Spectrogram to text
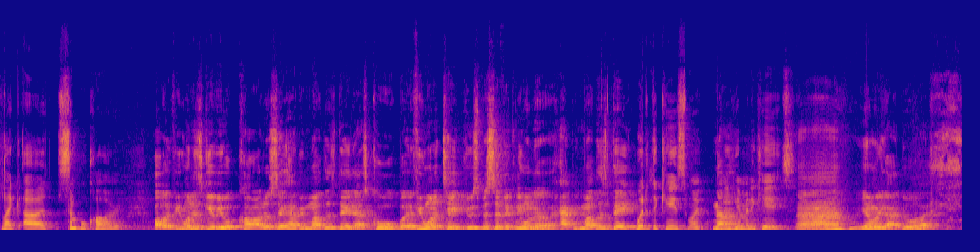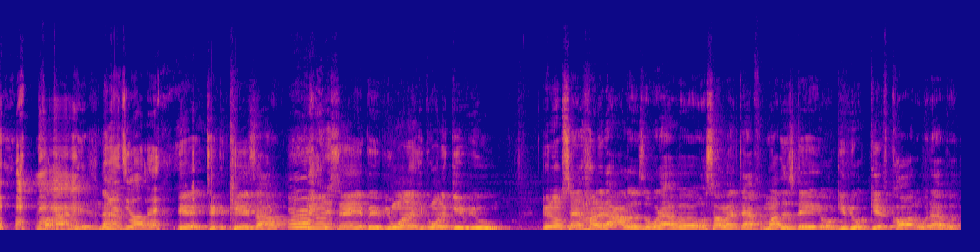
Like a simple card. Oh, if he want to give you a card or say Happy Mother's Day, that's cool. But if you want to take you specifically on a Happy Mother's Day, What if the kids went? Nah. Me, him, and the kids. ah, you don't really gotta do all that. Fuck out of here. You Nah. gotta do all that. Yeah, take the kids out. You know what I'm saying? But if you wanna, if you wanna give you, you know what I'm saying, hundred dollars or whatever or something like that for Mother's Day or give you a gift card or whatever,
